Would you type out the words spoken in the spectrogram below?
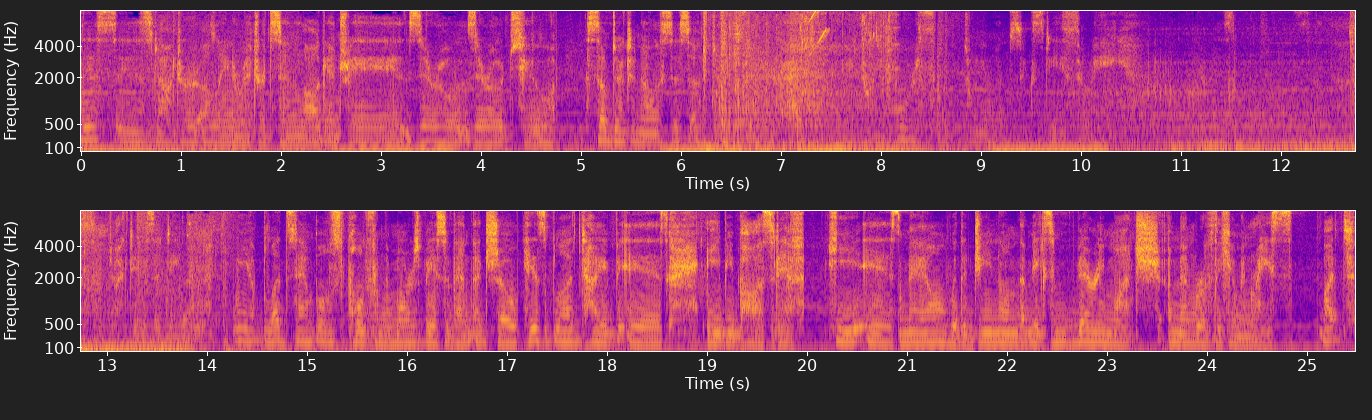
This is Dr. Elena Richardson, log entry 002. Subject analysis of 24th, We have blood samples pulled from the Mars base event that show his blood type is AB positive. He is male with a genome that makes him very much a member of the human race. But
